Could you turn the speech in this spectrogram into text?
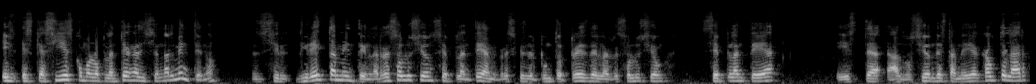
Es, es que así es como lo plantean adicionalmente, ¿no? Es decir, directamente en la resolución se plantea, me parece que es el punto 3 de la resolución, se plantea esta adopción de esta medida cautelar,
